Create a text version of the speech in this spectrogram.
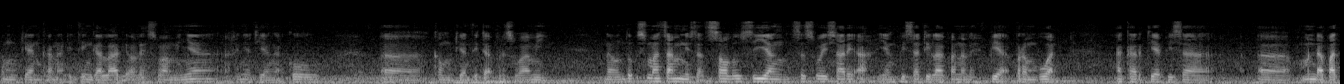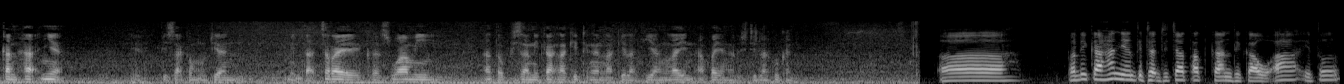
kemudian karena ditinggal lari oleh suaminya akhirnya dia ngaku uh, kemudian tidak bersuami. Nah untuk semacam ini Ustaz, solusi yang sesuai syariah yang bisa dilakukan oleh pihak perempuan agar dia bisa uh, mendapatkan haknya ya, bisa kemudian minta cerai ke suami atau bisa nikah lagi dengan laki-laki yang lain apa yang harus dilakukan? Uh, pernikahan yang tidak dicatatkan di KUA itu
